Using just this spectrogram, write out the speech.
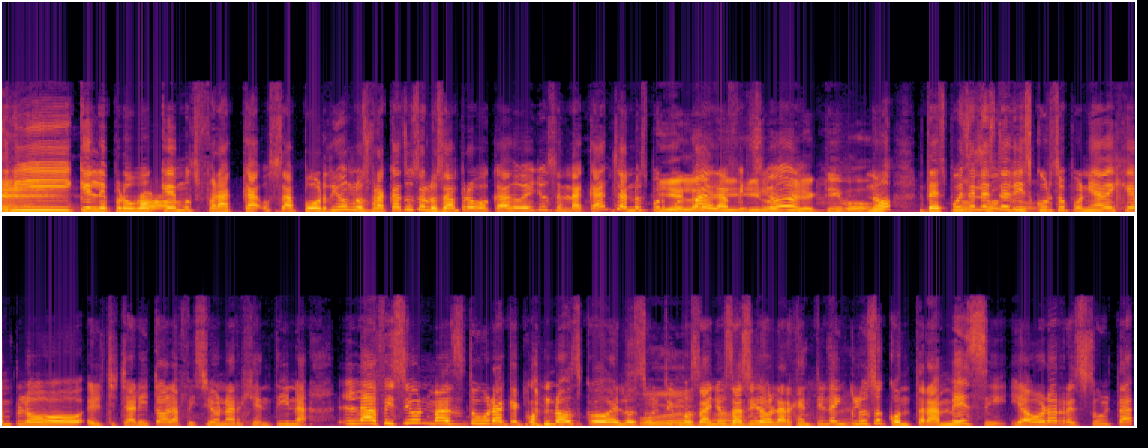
al tri, que le provoquemos fracasos. O sea, por Dios, los fracasos se los han provocado ellos en la cancha, no es por el- culpa de la y afición. los. ¿No? Después en este discurso ponía de ejemplo el chicharito a la afición argentina. La afición más dura que conozco en los Joder, últimos años ah, ha sido la argentina, incluso contra Messi. Y ahora resulta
